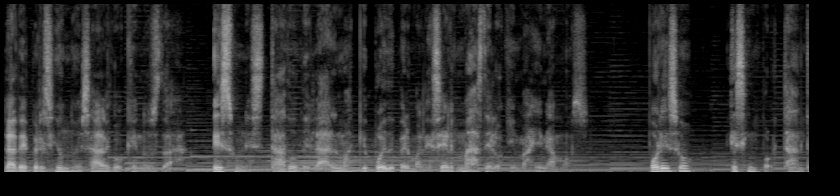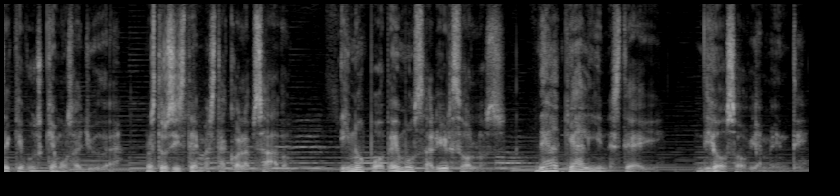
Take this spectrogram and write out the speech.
La depresión no es algo que nos da, es un estado del alma que puede permanecer más de lo que imaginamos. Por eso es importante que busquemos ayuda. Nuestro sistema está colapsado y no podemos salir solos. Deja que alguien esté ahí. Dios, obviamente.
